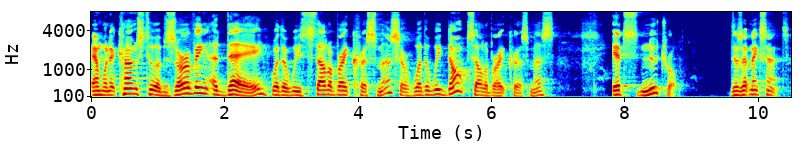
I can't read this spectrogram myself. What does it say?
And when it comes to observing a day, whether we celebrate Christmas or whether we don't celebrate Christmas, it's neutral. Does that make sense?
